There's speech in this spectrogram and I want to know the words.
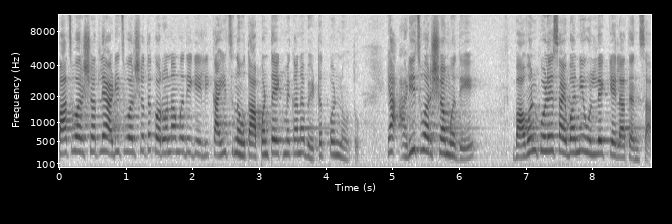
पाच वर्षातले अडीच वर्ष तर करोनामध्ये गेली काहीच नव्हतं. आपण तर एकमेकांना भेटत पण नव्हतो. या अडीच वर्षामध्ये बावनकुळे साहेबांनी उल्लेख केला त्यांचा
